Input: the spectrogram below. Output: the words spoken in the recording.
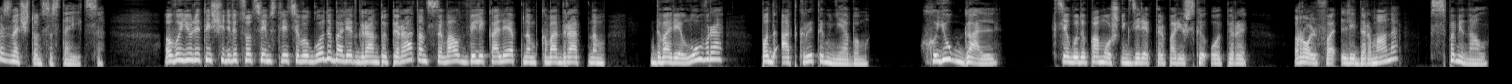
Значит, он состоится. В июле 1973 года балет Гранд-Опера танцевал в великолепном квадратном дворе Лувра под открытым небом. Хью Галь, в те годы помощник директора Парижской оперы Рольфа Либермана, вспоминал.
